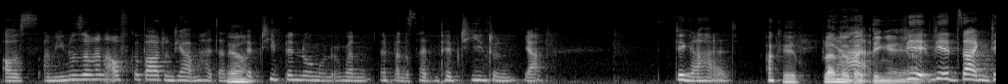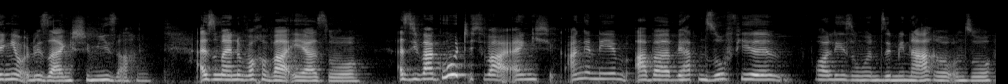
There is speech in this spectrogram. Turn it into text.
aus Aminosäuren aufgebaut und die haben halt dann Ja. eine Peptidbindung und irgendwann nennt man das halt ein Peptid und ja, Dinge halt. Okay, bleiben wir Ja, bei Dinge. Ja. Wir, wir sagen Dinge und wir sagen Chemiesachen. Also meine Woche war eher so, also sie war gut, es war eigentlich angenehm, aber wir hatten so viel Vorlesungen, Seminare und so,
